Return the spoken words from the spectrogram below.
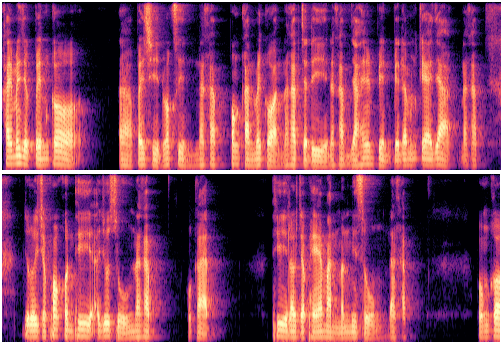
ใครไม่อยากเป็นก็ไปฉีดวัคซีนนะครับ ป้องกันไว้ก่อนนะครับ จะดีนะครับ อย่าให้มันเปลี่ยนเป็นแล้วมันแก้ยากนะครับ โดยเฉพาะคนที่อายุสูงนะครับ โอกาสที่เราจะแพ้มันมันมีสูงนะครับ ผมก็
